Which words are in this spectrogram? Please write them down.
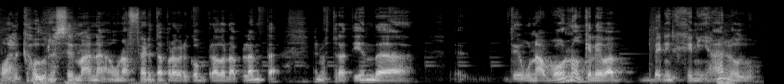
o al cabo de una semana una oferta por haber comprado la planta en nuestra tienda eh, de un abono que le va a venir genial o,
